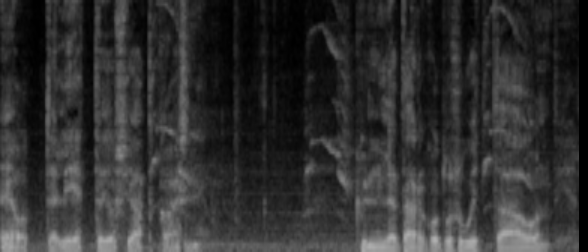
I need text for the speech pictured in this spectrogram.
ehdotteli, että jos jatkaisin, niin kyllä niillä tarkoitus uittaa on vielä.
